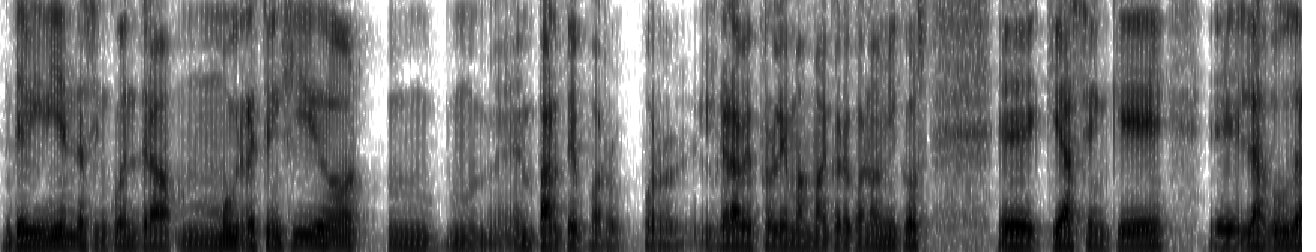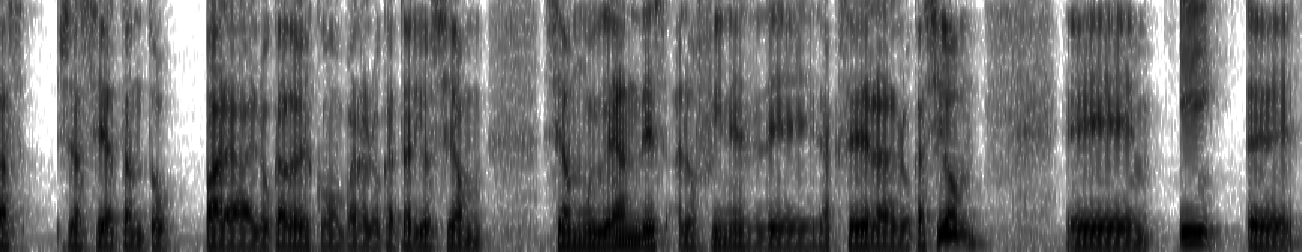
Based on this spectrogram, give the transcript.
de vivienda se encuentra muy restringido, mm, en parte por, graves problemas macroeconómicos eh, que hacen que eh, las dudas, ya sea tanto para locadores como para locatarios, sean, sean muy grandes a los fines de acceder a la locación. y eh,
